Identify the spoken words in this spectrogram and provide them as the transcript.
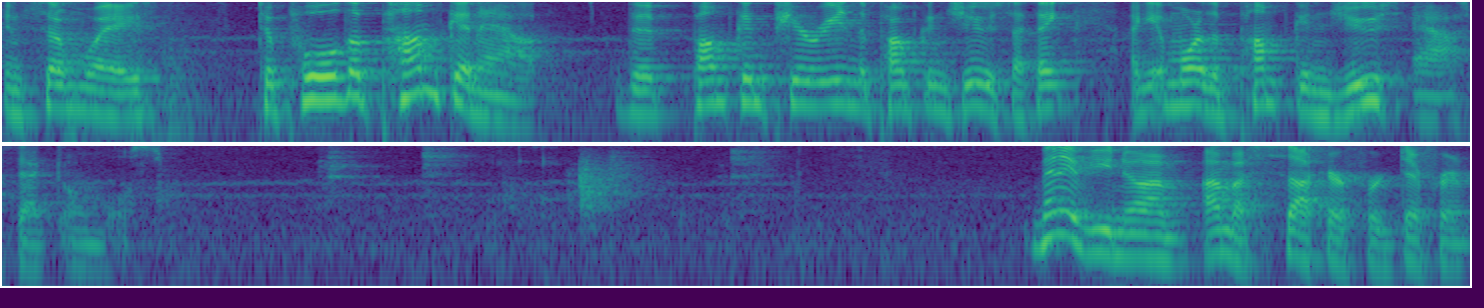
in some ways to pull the pumpkin out. the pumpkin puree and the pumpkin juice. I think I get more of the pumpkin juice aspect almost. Many of you know I'm, I'm a sucker for different,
